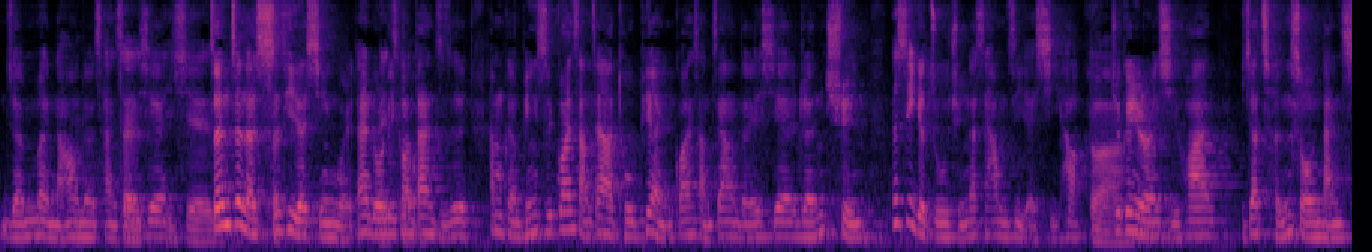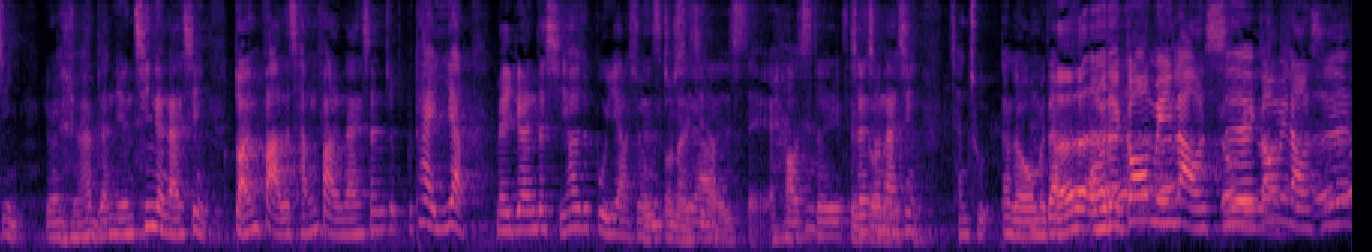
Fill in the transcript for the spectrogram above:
人们，然后呢产生一些一些真正的实体的行为，但萝莉控但只是他们可能平时观赏这样的图片，观赏这样的一些人群，那是一个族群，那是他们自己的喜好。对啊。就跟有人喜欢比较成熟的男性，有人喜欢比较年轻的男性，短发的、长发的男生就不太一样，每个人的喜好是不一样，所以我们就是要？保持的 成熟男男性惩处那个我们的我们的公民老师，公民老师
